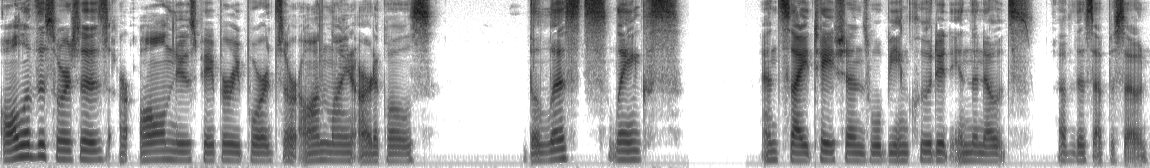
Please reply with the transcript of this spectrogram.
All of the sources are all newspaper reports or online articles. The lists, links, and citations will be included in the notes of this episode.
